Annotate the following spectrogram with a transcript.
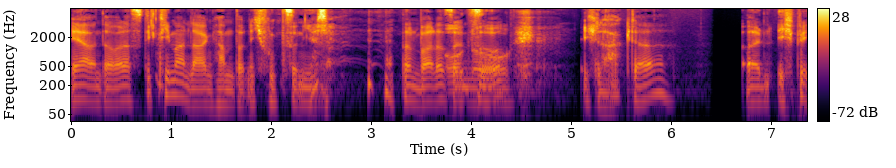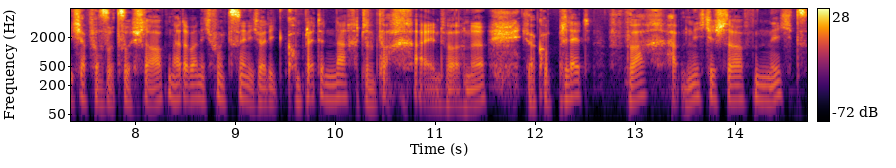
Ja, und da war das, die Klimaanlagen haben dort nicht funktioniert. dann war das oh halt no. so, ich lag da, und ich, ich habe versucht zu schlafen, hat aber nicht funktioniert. Ich war die komplette Nacht wach einfach, ne? Ich war komplett wach, habe nicht geschlafen, nichts.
